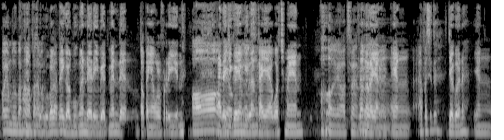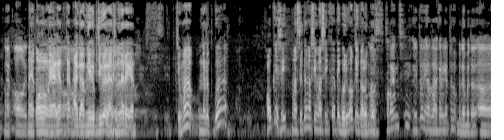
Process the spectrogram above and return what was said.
oh yang berubah. Yang apa berubah katanya gabungan dari Batman dan topengnya Wolverine. Oh ada oke, juga oke, yang bilang kayak Watchman oh ya Watchmen Tau nggak lah Iya, yang oke. yang apa sih tuh jagoannya? Yang Night itu. Night Owl ya kan? Kan agak mirip juga kan Iya, sebenarnya kan? iya, iya, cuma menurut gua oke sih. Maksudnya masih masih kategori oke kalau gua. Mas keren sih. Itu yang terakhir itu benar-benar eh,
